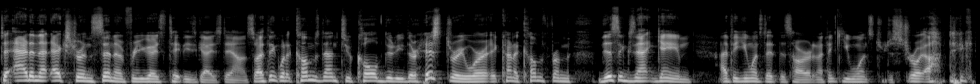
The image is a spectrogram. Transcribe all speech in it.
to add in that extra incentive for you guys to take these guys down. So I think when it comes down to Call of Duty, their history, where it kind of comes from this exact game, I think he wants to hit this hard, and I think he wants to destroy Optic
